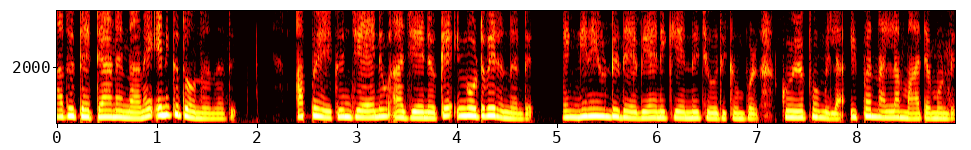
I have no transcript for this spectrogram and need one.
അത് തെറ്റാണെന്നാണ് എനിക്ക് തോന്നുന്നത്. അപ്പോഴേക്കും ജയനും അജയനും ഒക്കെ ഇങ്ങോട്ട് വരുന്നുണ്ട്. എങ്ങനെയുണ്ട് ദേവയാനിക്ക് എന്ന് ചോദിക്കുമ്പോൾ കുഴപ്പമില്ല ഇപ്പം നല്ല മാറ്റമുണ്ട്.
